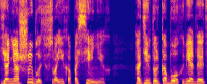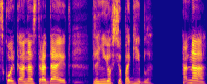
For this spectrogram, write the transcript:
Я не ошиблась в своих опасениях. Один только Бог ведает, сколько она страдает. Для нее все погибло. Она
